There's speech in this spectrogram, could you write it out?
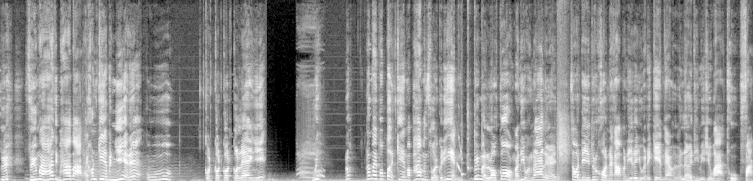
ซื้อซื้อมา 55 บาท ไอคอนเกมเป็นงี้เหรอเนี่ยโอ้กดกดกดกดแรงอย่างงี้อุ้ย แล้วทำไมพอเปิดเกมมาภาพมันสวยกว่าที่เห็น ไม่เหมือนโลโก้ของมันที่อยู่ข้างหน้าเลย สวัสดีทุกคนนะครับ วันนี้เราอยู่กันในเกมแนวเฮอร์เลอร์ที่มีชื่อว่าถูกฝัง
